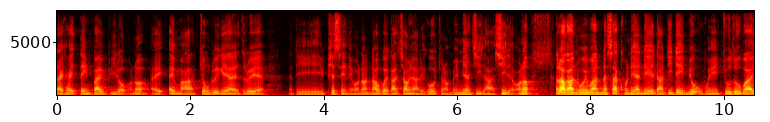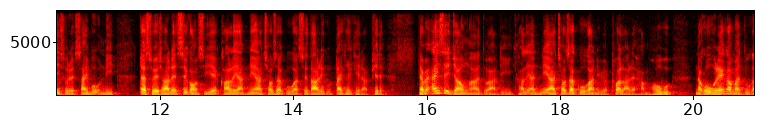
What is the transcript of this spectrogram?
တိုက်ခိုက်သိမ်းပိုက်ပြီးတော့ဗောနော်အဲ့အဲ့မှာကြုံတွေ့ခဲ့ရတဲ့သူတို့ရဲ့ဒီဖြစ်စဉ်တွေဗောနော်နောက်ွယ်ကအကြောင်းအရာတွေကိုကျွန်တော်မေးမြန်းကြည့်တာရှိတယ်ဗောနော်အဲ့ဒါကနိုဝင်ဘာ29ရက်နေ့ဒါတီးတိမ်မြို့အဝင်ကျိုးစိုးပါဤဆိုတဲ့ဆိုင်းဘုတ်အနီးတက်ဆွဲထားတဲ့စစ်ကောင်စီရဲ့ခါလရ269ကစစ်သားတွေကိုတိုက်ခိုက်ခဲ့တာဖြစ်တယ် ဒါပေမဲ့အဲ့စစ်ကြောင်းကသူကဒီခါလရ269ကနေပြီးတော့ထွက်လာတဲ့ဟာမဟုတ်ဘူးငကိုကလေးကမှသူက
